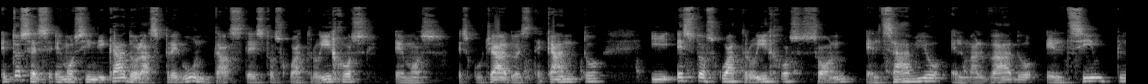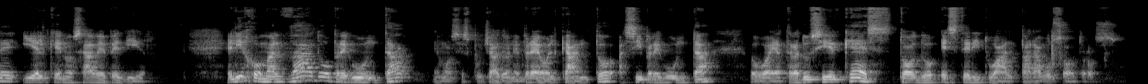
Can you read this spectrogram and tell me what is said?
Entonces hemos indicado las preguntas de estos cuatro hijos, hemos escuchado este canto y estos cuatro hijos son el sabio, el malvado, el simple y el que no sabe pedir. El hijo malvado pregunta, hemos escuchado en hebreo el canto, así pregunta, lo voy a traducir, ¿qué es todo este ritual para vosotros?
